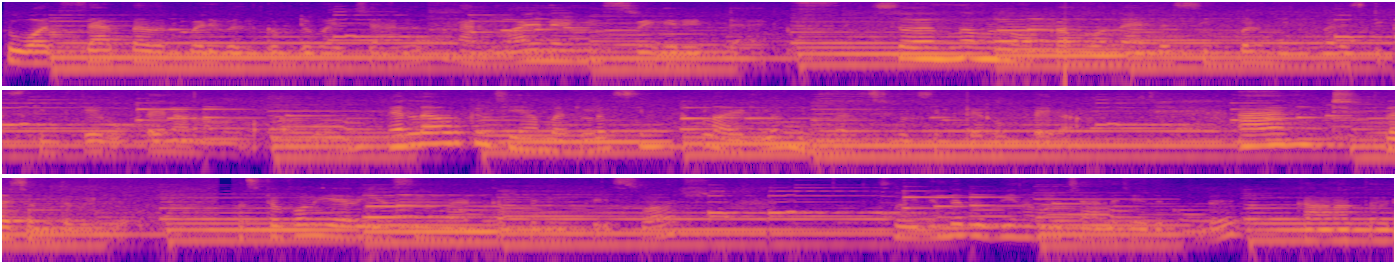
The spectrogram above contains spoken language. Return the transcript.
What's up welcome to my channel and my name is Srigiri Tax. So ഇന്ന് നമ്മൾ നോക്കാൻ പോകുന്ന എന്റെ സിമ്പിൾ മിനിമലിസ്റ്റിക് സ്കിൻ കെയർ റുട്ടൈനാണ് നമ്മൾ നോക്കാൻ പോകുന്നത്. എല്ലാവർക്കും ചെയ്യാൻ പറ്റുള്ള സിമ്പിൾ ആയിട്ടുള്ള മിനിമലിസ്റ്റിക് സ്കിൻ കെയർ റുട്ടൈനാണ് and let's the video first of all you are using man company face wash so ഇതിന്റെ റിവ്യൂ നമ്മൾ ചാനൽ ചെയ്തിട്ടുണ്ട്. കാണാത്തവരുണ്ടെങ്കിൽ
